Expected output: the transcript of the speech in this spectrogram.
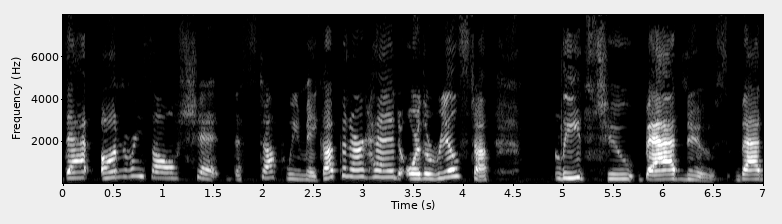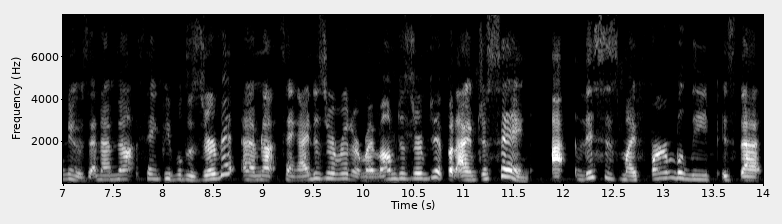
that unresolved shit the stuff we make up in our head or the real stuff leads to bad news bad news and i'm not saying people deserve it and i'm not saying i deserve it or my mom deserved it but i'm just saying I, this is my firm belief is that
